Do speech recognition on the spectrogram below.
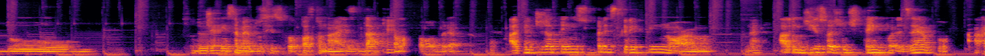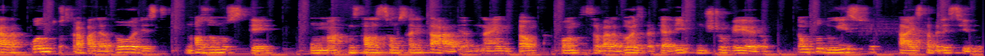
do, do gerenciamento dos riscos ocupacionais daquela obra. A gente já tem isso prescrito em norma. Né? Além disso, a gente tem, por exemplo, a cada quantos trabalhadores nós vamos ter uma instalação sanitária, né? Então, quantos trabalhadores vai ter ali um chuveiro. Então, tudo isso está estabelecido.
